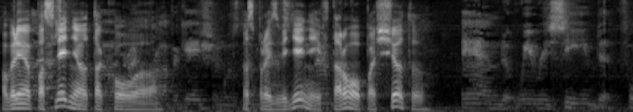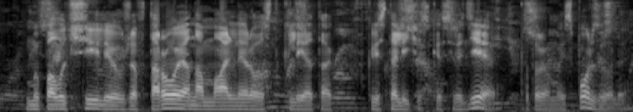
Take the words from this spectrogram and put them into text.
Во время последнего такого воспроизведения и второго по счету мы получили уже второй аномальный рост клеток в кристаллической среде, которую мы использовали.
